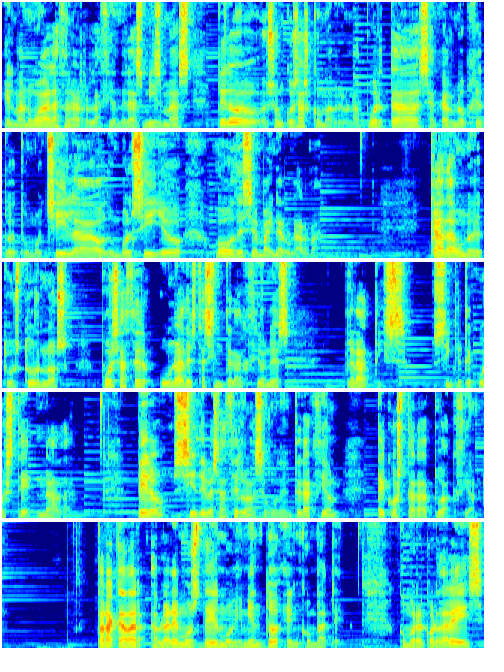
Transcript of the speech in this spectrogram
El manual hace una relación de las mismas, pero son cosas como abrir una puerta, sacar un objeto de tu mochila o de un bolsillo o desenvainar un arma cada uno de tus turnos puedes hacer una de estas interacciones gratis, sin que te cueste nada. Pero si debes hacer una segunda interacción, te costará tu acción. Para acabar, hablaremos del movimiento en combate. Como recordaréis,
